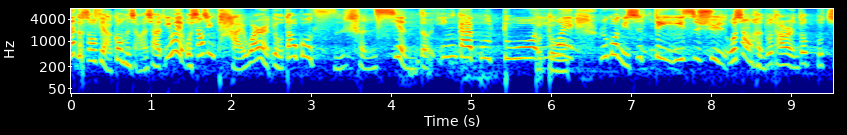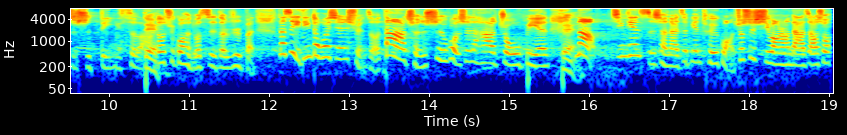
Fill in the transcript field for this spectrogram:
那个 Sophia 跟我们讲一下，因为我相信台湾人有到过慈城县的应该不多，不多因为如果你是第一次去，我想很多台湾人都不只是第一次啦对，都去过很多次的日本，但是一定都会先选择大城市或者是它的周边。对那今天慈城来这边推广，就是希望让大家知道说，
